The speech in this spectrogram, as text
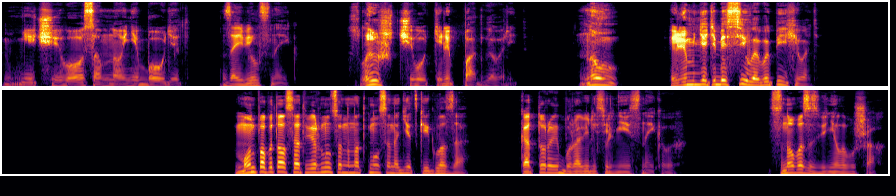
«Ничего со мной не будет», — заявил Снейк. «Слышь, чего телепат говорит? Ну, или мне тебе силой выпихивать?» Мун попытался отвернуться, но наткнулся на детские глаза, которые буравили сильнее Снейковых. Снова зазвенело в ушах.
